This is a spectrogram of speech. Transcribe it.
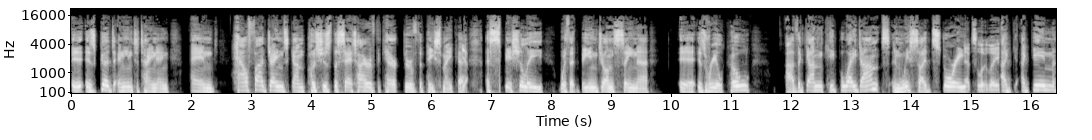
is good and entertaining, and how far James Gunn pushes the satire of the character of the Peacemaker, Yeah. especially with it being John Cena, uh, is real cool. Uh, the gun keep away dance in West Side Story. Absolutely. Ag- again,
